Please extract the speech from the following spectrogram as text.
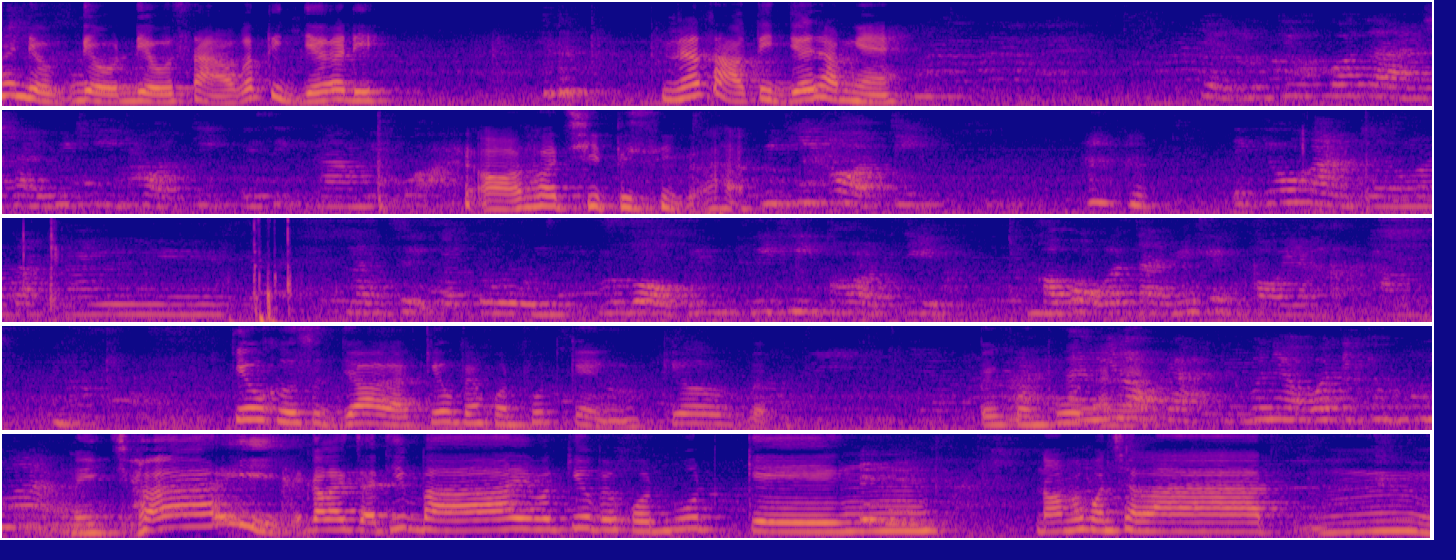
เดี๋ยวเดี๋ยวเดี๋ยวสาวก็ติดเยอะดิถ้าสาวติดเยอะทำไง เดี๋ยวลิงกิ้วก็จะใช้วิธีถอดจิตไปสิงนางดีกว่า อ๋อทอดชิดไปสิว่าวิธีถอดจิตลิงกิ้วอ่านเจอมาจากในหนังสือการ์ตูนมาบอกวิธีถอดจิตเขาบอกว่าใจไม่แข็งพออย่าหาทำกิ้วคือสุดยอดอะกิ้วเป็นคนพูดเก่ง กิ้วแบบ เป็นคนพูดอันนี้เนี้หลยอกด่าวันเนี้ยว่าติ๊กกิ้วพูดมากไม่ใช่กำลังจะอธิบายว่ากิ้วเป็นคนพูดเก่ง น้องเป็นคนฉลาด อืม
